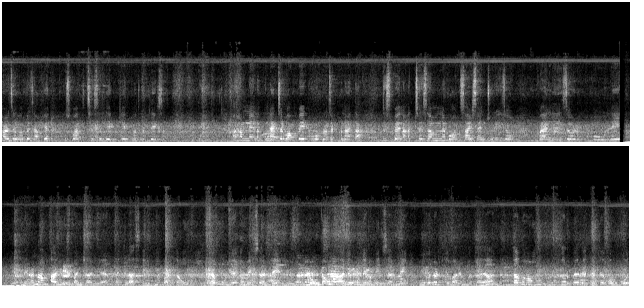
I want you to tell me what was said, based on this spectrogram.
हर जगह पे जाके उसको अच्छे से देख के मतलब देख सकते हैं। और हमने ना नेचर वॉक पे एक वो प्रोजेक्ट बनाया था जिस पे ना अच्छे से हमने बहुत सारी सेंचुरीज और वैलीज और वो लेक मेरा नाम आयुष पंचाली है। मैं क्लास एट में पढ़ता हूँ जब मुझे अमित सर ने लॉकडाउन था जब मुझे अमित सर ने गूगल अर्थ के बारे में बताया तब हम घर पे रहते थे और बहुत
